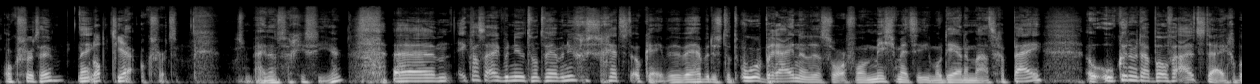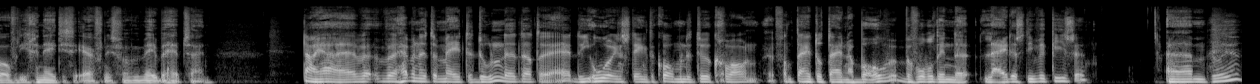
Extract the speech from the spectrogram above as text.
Oxford, hè? Nee, Klopt, ja. Oxford was bijna een vergissing hier. Uh, ik was eigenlijk benieuwd, want we hebben nu geschetst... oké, we, we, hebben dus dat oerbrein en dat zorgt voor een mismatch in die moderne maatschappij. hoe kunnen we daar bovenuit stijgen, boven die genetische erfenis... waar we mee behept zijn? Nou ja, we, we, hebben het ermee te doen. Dat, eh, die oerinstincten komen natuurlijk gewoon van tijd tot tijd naar boven. Bijvoorbeeld in de leiders die we kiezen. Um, Wil je?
